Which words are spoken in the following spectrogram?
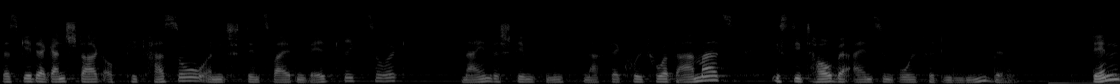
Das geht ja ganz stark auf Picasso und den Zweiten Weltkrieg zurück. Nein, das stimmt nicht. Nach der Kultur damals ist die Taube ein Symbol für die Liebe. Denn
